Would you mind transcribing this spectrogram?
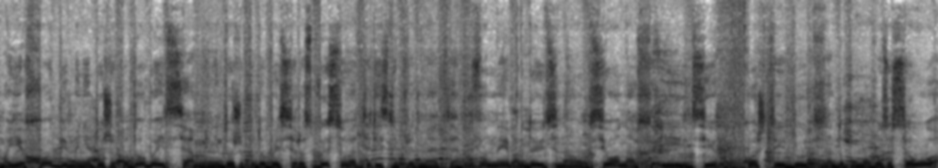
моє хобі. Мені дуже подобається. Мені дуже подобається розписувати різні предмети. Вони продаються на аукціонах, і ці кошти йдуть на допомогу ЗСУ.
